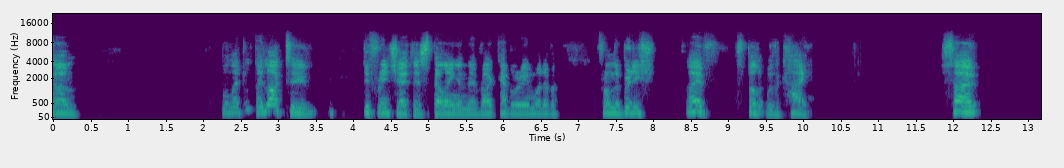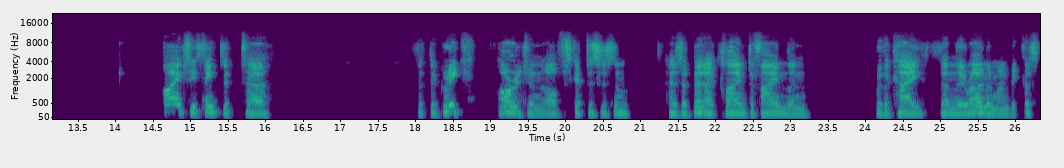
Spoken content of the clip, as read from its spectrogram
um, well, they, they like to differentiate their spelling and their vocabulary and whatever from the British, they've spelled it with a K. So I actually think that uh, that the Greek origin of skepticism has a better claim to fame than with a K than the Roman one because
